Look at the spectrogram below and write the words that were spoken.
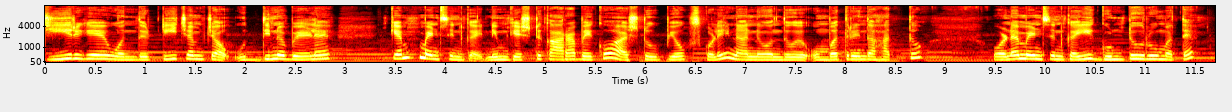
ಜೀರಿಗೆ, ಒಂದು ಟೀ ಚಮಚ ಉದ್ದಿನ ಬೇಳೆ ಕೆಂಪು ಮೆಣಸಿನ್ಕಾಯಿ, ನಿಮ್ಗೆ ಎಷ್ಟು ಖಾರ ಬೇಕೋ ಅಷ್ಟು ಉಪಯೋಗಿಸ್ಕೊಳ್ಳಿ. ನಾನು ಒಂದು ಒಂಬತ್ತರಿಂದ ಹತ್ತು ಒಣಮೆಣಸಿನ್ಕಾಯಿ ಗುಂಟೂರು ಮತ್ತು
